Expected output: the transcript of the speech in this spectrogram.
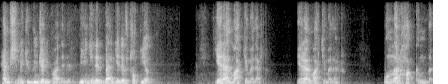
hem şimdiki güncel ifadeleri, bilgileri, belgeleri toplayalım. Yerel mahkemeler, yerel mahkemeler bunlar hakkında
